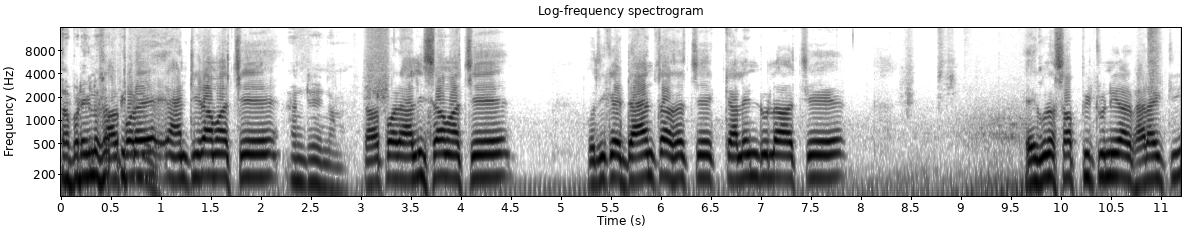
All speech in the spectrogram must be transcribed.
তারপরে এগুলো তারপরে অ্যান্টিরাম আছে। অ্যান্টিনাম তারপরে অ্যালিসাম আছে। ওদিকে ডায়ান্তাস আছে ক্যালেন্ডুলা আছে। এগুলো সব পিটুনিয়ার ভ্যারাইটি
